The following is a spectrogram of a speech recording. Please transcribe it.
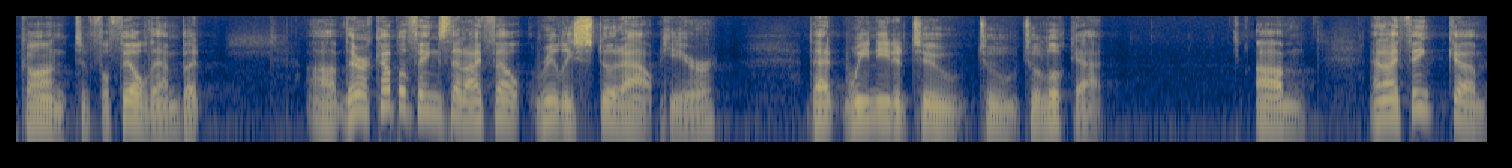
gone to fulfill them, but uh, there are a couple things that I felt really stood out here that we needed to, to, to look at. Um, and I think, um,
